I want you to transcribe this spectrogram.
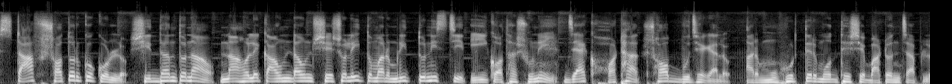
স্টাফ সতর্ক করল, সিদ্ধান্ত নাও, না হলে কাউন্টডাউন শেষ হলেই তোমার মৃত্যু নিশ্চিত। এই কথা শুনেই জ্যাক হঠাৎ সব বুঝে গেল আর মুহূর্তের মধ্যে সে বাটন চাপলো।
